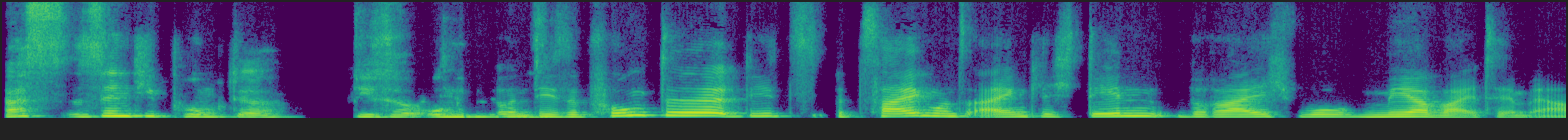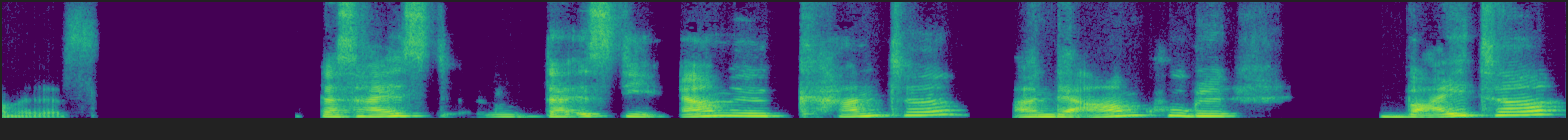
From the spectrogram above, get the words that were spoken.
Was sind die Punkte? Diese um und diese Punkte, die bezeigen uns eigentlich den Bereich, wo mehr Weite im Ärmel ist. Das heißt, da ist die Ärmelkante an der Armkugel weiter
